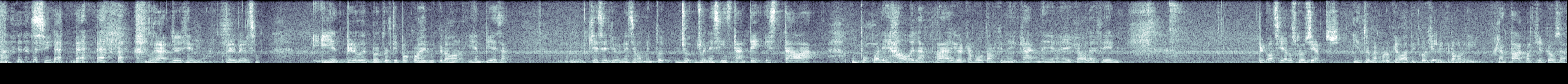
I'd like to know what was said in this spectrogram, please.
Ah, sí. Yo dije, no, perverso. Y, pero de pronto el tipo coge el micrófono y empieza qué sé yo, en ese momento, yo, yo en ese instante estaba un poco alejado de la radio acá en porque me, dedicaba, me, dedicaba a la FM. pero hacía los conciertos. Y entonces me acuerdo que Balvin cogía el micrófono y cantaba cualquier cosa.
